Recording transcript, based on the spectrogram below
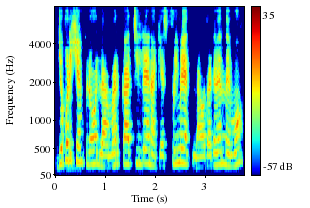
yo, por ejemplo, la marca chilena que es FreeMed, la otra que vendemos,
